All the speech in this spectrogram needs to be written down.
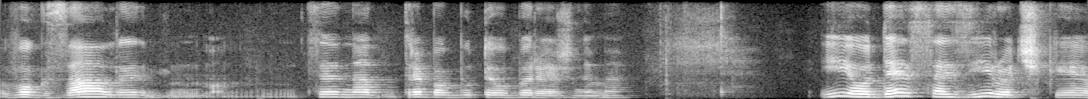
вокзали. Це треба бути обережними. І Одеса, зірочки,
